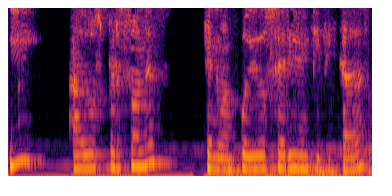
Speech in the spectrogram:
y a dos personas que no han podido ser identificadas.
